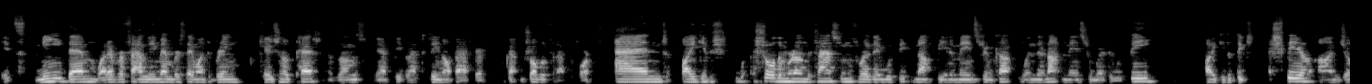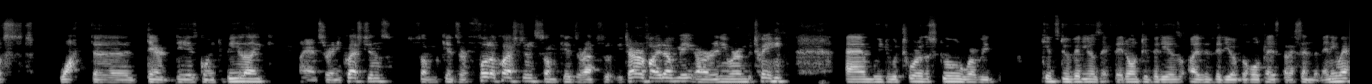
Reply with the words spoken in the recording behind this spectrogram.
It's me, them, whatever family members they want to bring, occasional pet, as long as you know, people have to clean up after. I've got in trouble for that before. And I give show them around the classrooms where they would be, not be in a mainstream cut when they're not in mainstream where they would be. I give a big spiel on just what the their day is going to be like. I answer any questions. Some kids are full of questions. Some kids are absolutely terrified of me, or anywhere in between. And we do a tour of the school where we kids do videos. If they don't do videos, I have a video of the whole place that I send them anyway.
